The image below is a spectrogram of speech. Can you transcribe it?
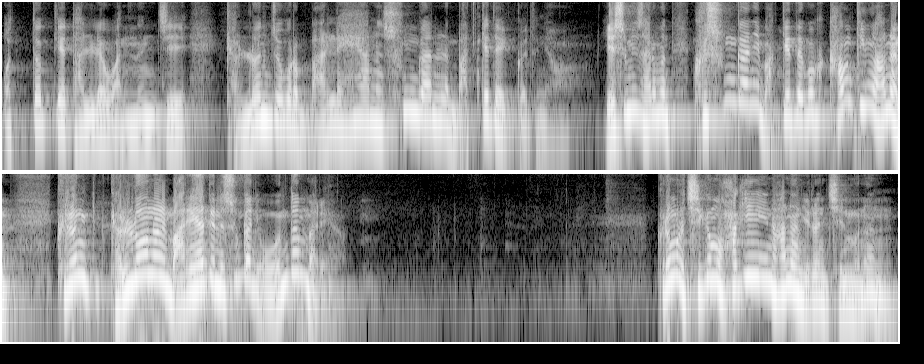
어떻게 달려왔는지 결론적으로 말해야 하는 순간을 맞게 됐거든요. 예수 믿는 사람은 그 순간이 맞게 되고 그 카운팅을 하는 그런 결론을 말해야 되는 순간이 온단 말이에요. 그러므로 지금 확인하는 이런 질문은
